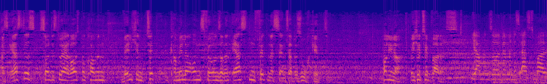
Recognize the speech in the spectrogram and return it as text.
Als erstes solltest du herausbekommen, welchen Tipp Camilla uns für unseren ersten Fitnesscenter-Besuch gibt. Paulina, welcher Tipp war das? Ja, man soll, wenn man das erste Mal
